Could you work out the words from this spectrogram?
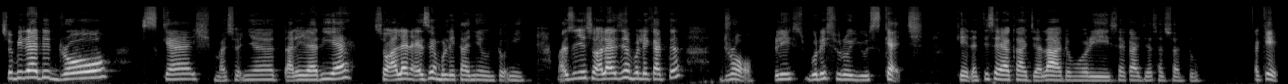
So bila ada draw, sketch, maksudnya tak boleh lari eh. Soalan exam boleh tanya untuk ni. Maksudnya soalan exam boleh kata draw. Boleh, boleh suruh you sketch. Okay, nanti saya akan ajar lah. Don't worry, saya akan ajar satu-satu. Okay,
